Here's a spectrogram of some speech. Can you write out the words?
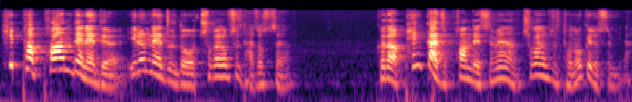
heat pipe 포함된 애들 이런 애들도 추가 점수를 다 줬어요. 그러다가 팬까지 포함되어 있으면 추가 점수를 더 높게 줬습니다.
